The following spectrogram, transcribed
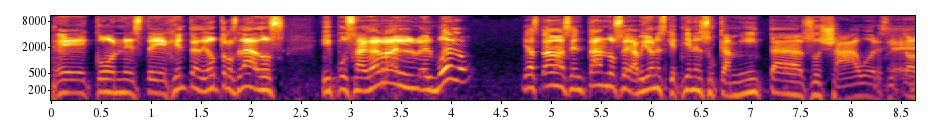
eh, con este, gente de otros lados y pues agarra el, vuelo. Ya estaba sentándose, aviones que tienen su camita, sus showers y todo.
